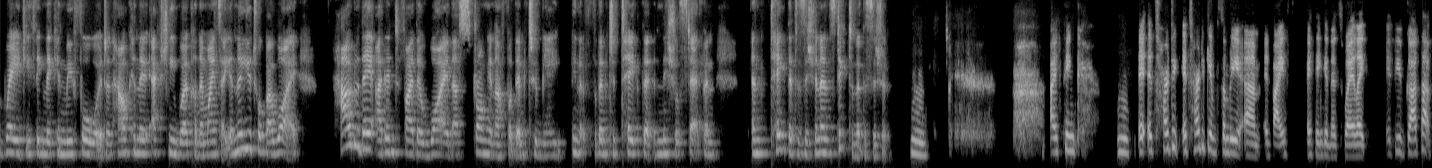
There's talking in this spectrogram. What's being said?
way do you think they can move forward? And how can they actually work on their mindset? I know you talk about why. How do they identify their why that's strong enough for them to be, you know, for them to take the initial step and and take the decision and stick to the decision? Mm. I think mm, it's hard to it's hard to give somebody um, advice. I think in this way, like if you've got that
